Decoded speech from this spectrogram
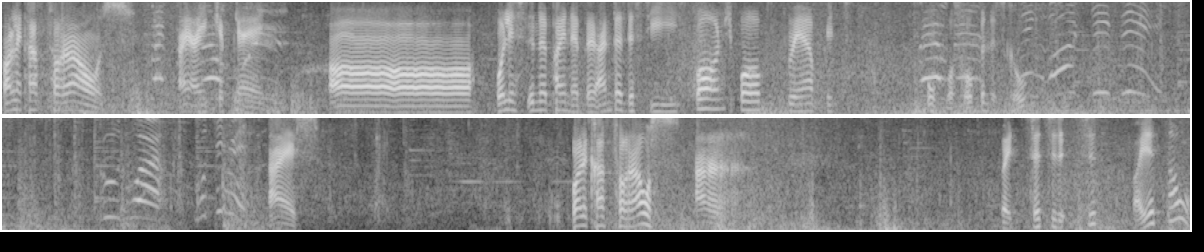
Volle Kraft voraus! Aye, aye, Captain! Oh, bullets in the pineapple under the sea. SpongeBob SquarePants. Oh, was open. Let's go. Nice. Volle Kraft voraus! Arr. Wait, is it, is it quiet now?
